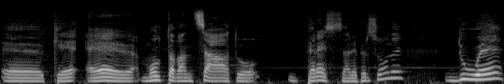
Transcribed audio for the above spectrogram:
eh, che è molto avanzato interessa le persone. Due,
